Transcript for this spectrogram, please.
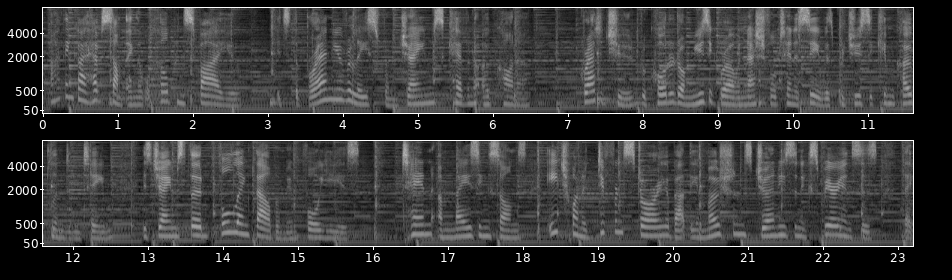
I think I have something that will help inspire you. It's the brand new release from James Kevin O'Connor. Gratitude, recorded on Music Row in Nashville, Tennessee, with producer Kim Copeland and team, is James' third full length album in four years. 10 amazing songs, each one a different story about the emotions, journeys, and experiences that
